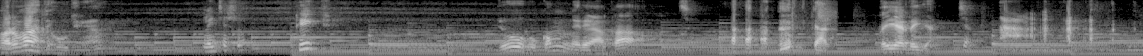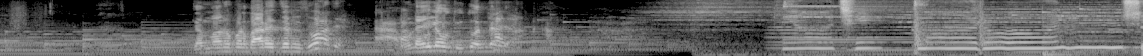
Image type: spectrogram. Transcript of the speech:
ફરવા જવું છે લઈ જશો? ઠીક છે. જો હુકમ મેરે આકા. ચાલ તૈયાર થઈ જા. જમવાનું પણ બારે જ જમીશું આજે. હા, હું નહીં લઉં છું તું અંદર જા. ક્યાં છે મારો અંશ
